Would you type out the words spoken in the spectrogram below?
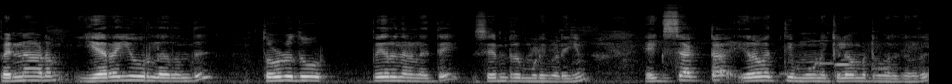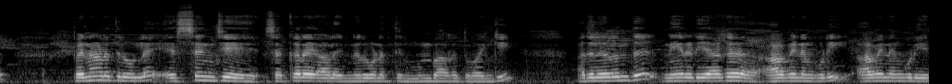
பெண்ணாடம் எறையூர்லேருந்து தொழுதூர் பேருந்து நிலையத்தை சென்று முடிவடையும். எக்ஸாக்டாக இருபத்தி மூணு கிலோமீட்டர் வருகிறது. பெண்ணாடத்தில் உள்ள எஸ்என்ஜே சர்க்கரை ஆலை நிறுவனத்தின் முன்பாக துவங்கி அதிலிருந்து நேரடியாக ஆவினங்குடி ஆவினங்குடியை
